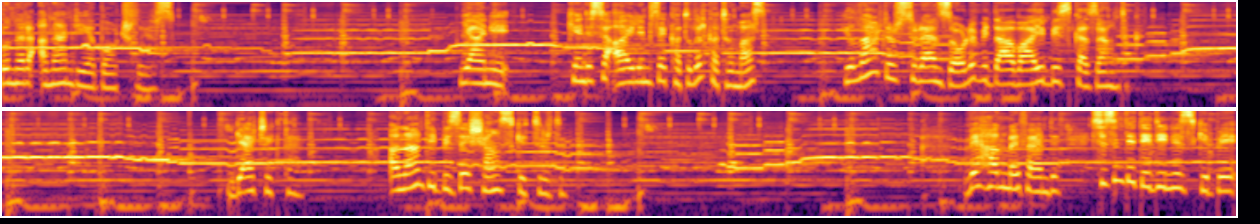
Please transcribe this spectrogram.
bunları Anandi'ye borçluyuz. Yani kendisi ailemize katılır katılmaz yıllardır süren zorlu bir davayı biz kazandık. Gerçekten. Anandi bize şans getirdi. Ve hanımefendi, sizin de dediğiniz gibi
